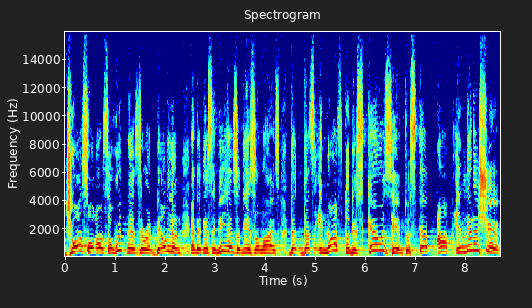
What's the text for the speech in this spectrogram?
Joshua also witnessed the rebellion and the disobedience of the Israelites. That, that's enough to discourage him to step up in leadership.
